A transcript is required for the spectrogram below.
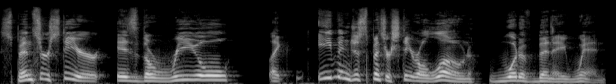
Spencer Steer is the real, like, even just Spencer Steer alone would have been a win.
